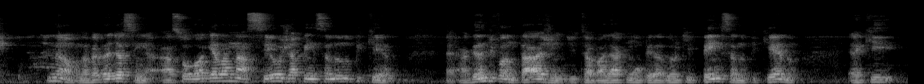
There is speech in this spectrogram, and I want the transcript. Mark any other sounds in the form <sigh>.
Não, na verdade assim, a Solog ela nasceu já pensando no pequeno. É, a grande vantagem de trabalhar com um operador que pensa no pequeno é que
